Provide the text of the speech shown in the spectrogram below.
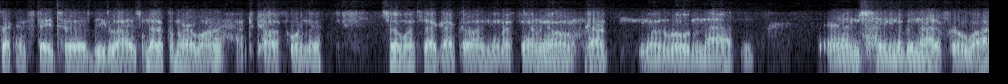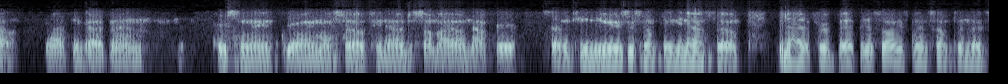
second state to legalize medical marijuana after California. So once that got going, and my family all got you know enrolled in that, and, and you know, been at it for a while. I think I've been personally growing myself, you know, just on my own now for 17 years or something, you know. So been at it for a bit, but it's always been something that's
